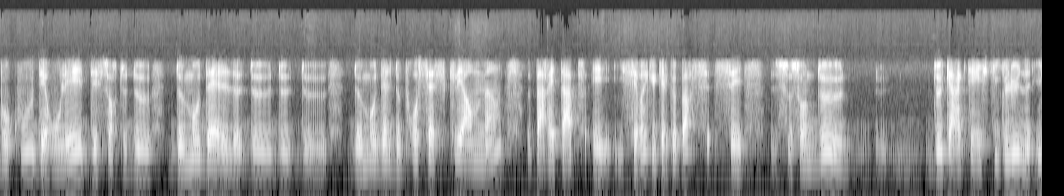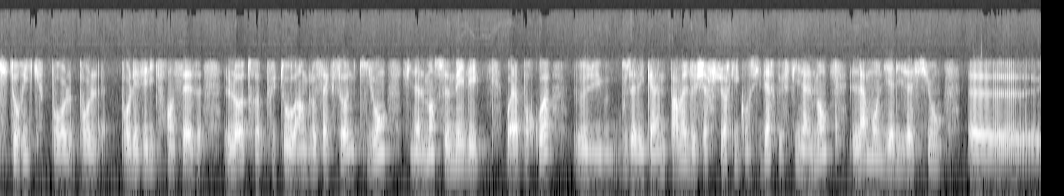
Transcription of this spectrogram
beaucoup dérouler des sortes de, de modèles de, de, de, de modèles de process clés en main par étapes. Et c'est vrai que quelque part, c'est, ce sont deux, deux caractéristiques, l'une historique pour, pour, pour les élites françaises, l'autre plutôt anglo-saxonne, qui vont finalement se mêler. Voilà pourquoi euh, vous avez quand même pas mal de chercheurs qui considèrent que finalement la mondialisation, euh,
